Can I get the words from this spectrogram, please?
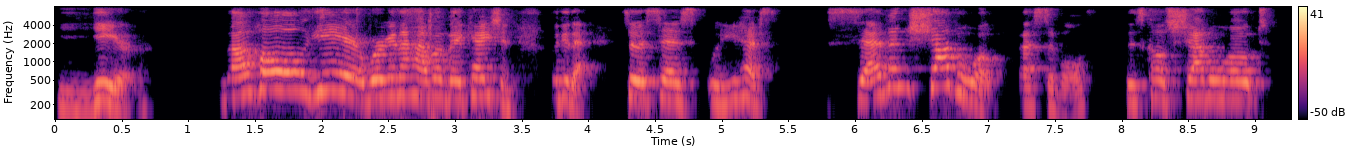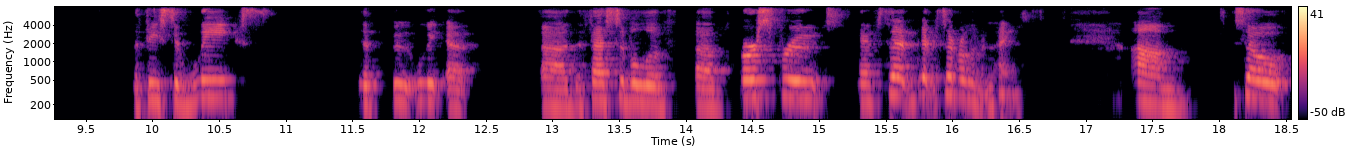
year the whole year we're going to have a vacation. Look at that. So it says when you have seven Shavuot festivals, this is called Shavuot, the Feast of Weeks, the uh, uh, the Festival of, of First Fruits. They have several different names. Um, so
